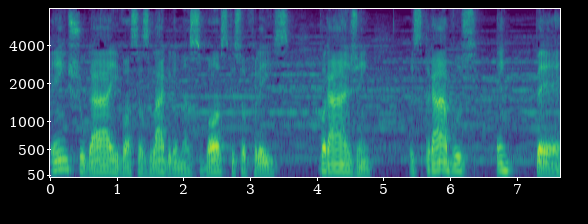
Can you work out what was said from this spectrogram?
Enxugai vossas lágrimas, vós que sofreis. Coragem, escravos em pé.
